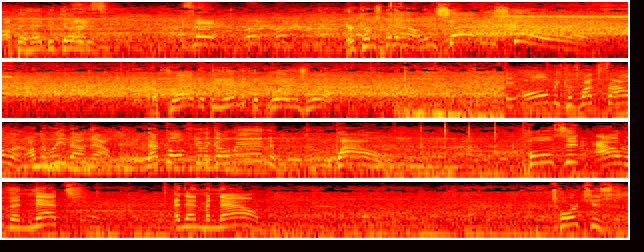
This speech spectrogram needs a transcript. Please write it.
Up ahead to Guterding. Here comes Manown inside and score! And a flag at the end of the play as well. All because watch Fowler on the rebound now. That ball's going to go in. Wow. Pulls it out of the net. And then Manown torches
